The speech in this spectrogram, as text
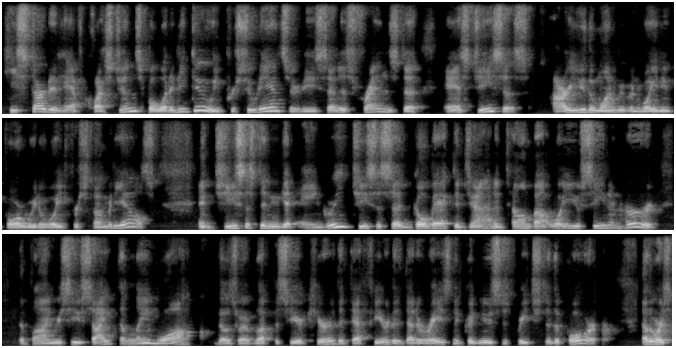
He started to have questions, but what did he do? He pursued answers. He sent his friends to ask Jesus, Are you the one we've been waiting for? We to wait for somebody else. And Jesus didn't get angry. Jesus said, Go back to John and tell him about what you've seen and heard. The blind receive sight, the lame walk, those who have leprosy are cured, the deaf hear, the dead are raised, and the good news is preached to the poor. In other words,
